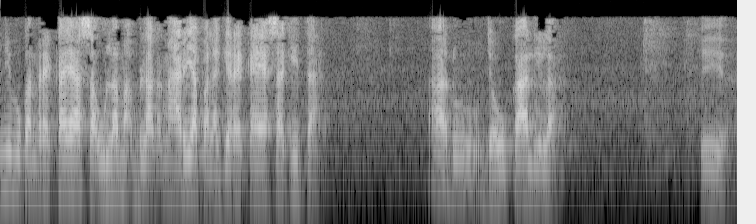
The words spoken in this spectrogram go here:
Ini bukan rekayasa ulama belakang hari, apalagi rekayasa kita. Aduh, jauh kali lah. Iya.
